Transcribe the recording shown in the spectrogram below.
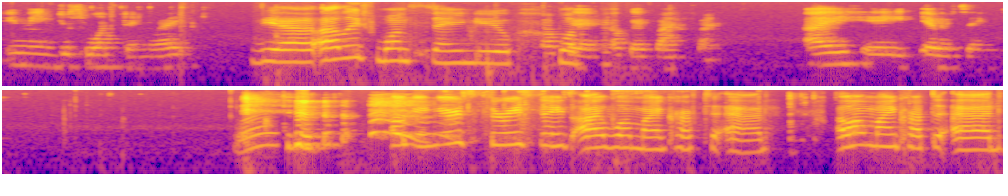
you mean just one thing, right? Yeah, at least one thing you. Okay, okay, fine, fine. I hate everything. What? Okay, here's three things I want Minecraft to add. I want Minecraft to add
